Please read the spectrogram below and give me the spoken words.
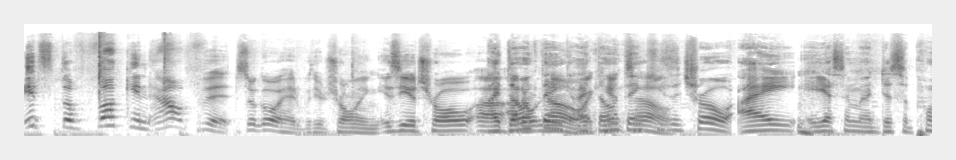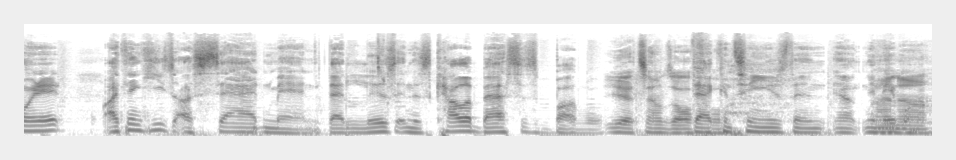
It's the fucking outfit. So go ahead with your trolling. Is he a troll? Uh, I don't, think know. I, I, don't can't think tell. he's a troll. I yes, I'm disappointed. I think he's a sad man that lives in this Calabasas bubble Yeah, it sounds awful. that continues to uh, I know.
